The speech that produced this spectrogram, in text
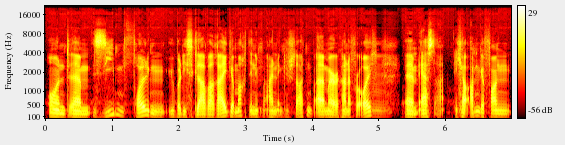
und ähm, sieben Folgen über die Sklaverei gemacht in den Vereinigten Staaten, Amerikaner für euch. Ähm, erst, ich habe angefangen,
